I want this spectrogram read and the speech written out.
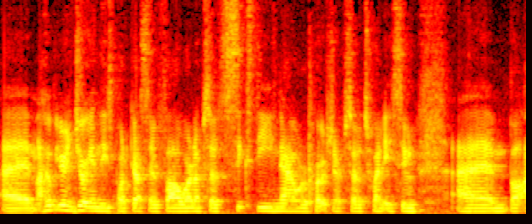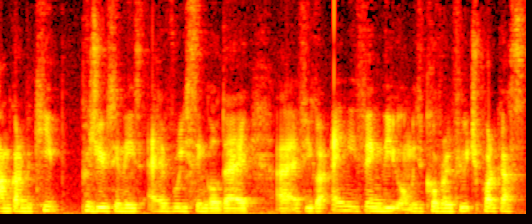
Um, I hope you're enjoying these podcasts so far. We're on episode 16 now, we're approaching episode 20 soon. Um, but I'm going to keep producing these every single day. Uh, if you've got anything that you want me to cover in future podcasts,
